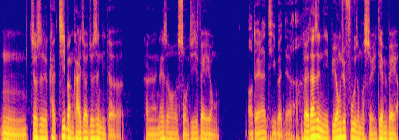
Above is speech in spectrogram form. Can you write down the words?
嗯，就是开基本开销就是你的可能那时候手机费用，哦对，那基本的啦。对，但是你不用去付什么水电费啊，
